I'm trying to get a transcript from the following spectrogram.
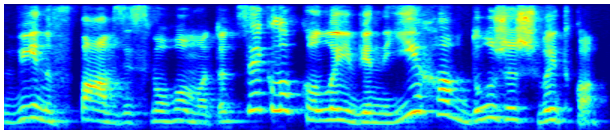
Він впав зі свого мотоциклу, коли він їхав дуже швидко.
